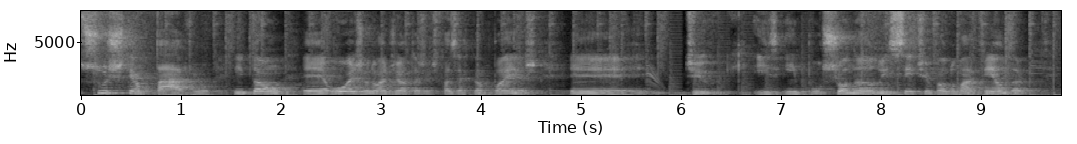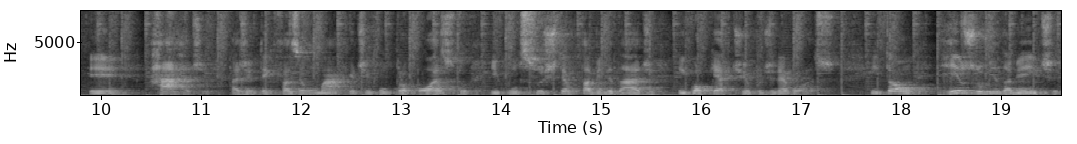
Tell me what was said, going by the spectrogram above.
sustentável. Então, é, hoje não adianta a gente fazer campanhas é, de impulsionando, incentivando uma venda é, hard. A gente tem que fazer um marketing com propósito e com sustentabilidade em qualquer tipo de negócio. Então, resumidamente,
